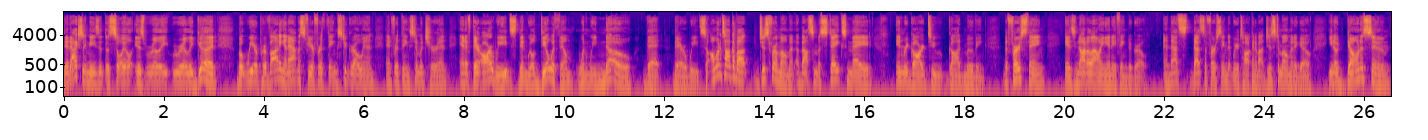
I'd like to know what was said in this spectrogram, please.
it actually means that the soil is really, really good. But we are providing an atmosphere for things to grow in and for things to mature in. And if there are weeds, then we'll deal with them when we know that they're weeds. So I want to talk about just for a moment about some mistakes made in regard to God moving. The first thing is not allowing anything to grow. And that's that's the first thing that we were talking about just a moment ago. You know, don't assume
